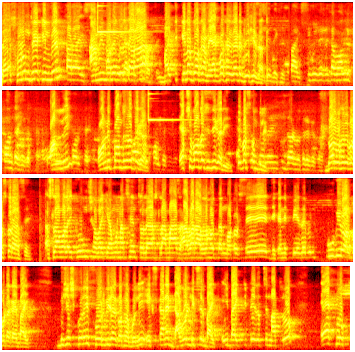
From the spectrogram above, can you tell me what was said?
যারা শোরুম থেকে কিনবেন তারা আমি মনে করি তারা বাইকটি কেনার দরকার নেই একবার খালি গাড়িটা দেখে যান। দেখে বাইক সিভিল দাম অনলি টাকা। অনলি পঞ্চাশ অনলি পঞ্চাশ হাজার টাকা? একশো পঞ্চাশ সিসি গাড়ি পেপার কমপ্লিট দশ বছরের ব্যাপার দশ বছরের পাস করা আছে। আসসালামু আলাইকুম সবাই কেমন আছেন? চলে আসলাম আজ আবার আল্লাহ মোটরসে যেখানে পেয়ে যাবেন খুবই অল্প টাকায় বাইক বিশেষ করে ফোর হুইলার কথা বলি এক্সকানের ডাবল ডিক্সের বাইক এই বাইকটি পেয়ে যাচ্ছেন মাত্র এক লক্ষ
